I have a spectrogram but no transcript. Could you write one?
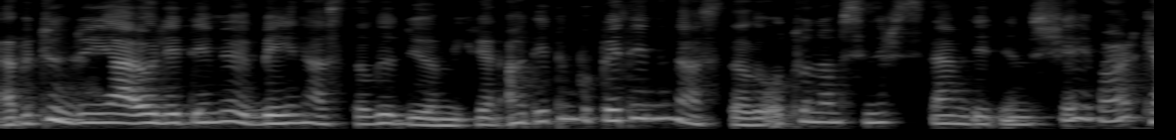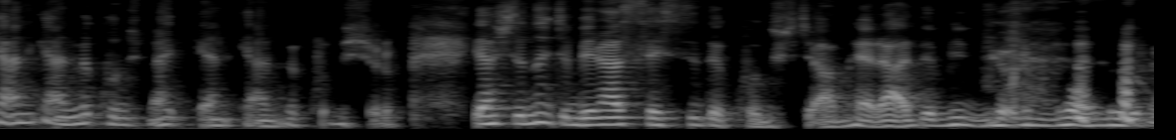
Ya bütün dünya öyle demiyor. Beyin hastalığı diyor migren. Aa dedim bu bedenin hastalığı. Otonom sinir sistem dediğimiz şey var. Kendi kendime konuşmak, kendi kendime konuşurum. Yaşlanınca biraz sesli de konuşacağım herhalde. Bilmiyorum ne olur.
